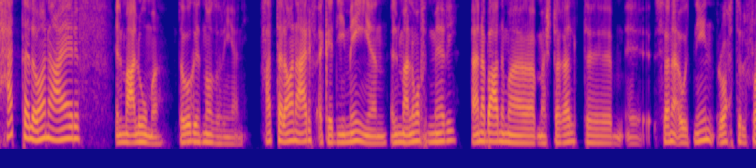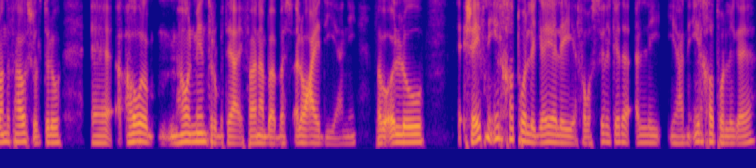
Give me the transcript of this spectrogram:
حتى لو أنا عارف المعلومة ده وجهة نظري يعني. حتى لو أنا عارف أكاديميا المعلومة في دماغي أنا بعد ما ما اشتغلت آه، آه، سنة أو اتنين رحت لل front of house قلت له آه، هو هو ال mentor بتاعي فأنا بسأله عادي يعني. فبقول له شايفني إيه الخطوة اللي جاية ليا؟ فبص لي كده قال لي يعني إيه الخطوة اللي جاية؟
